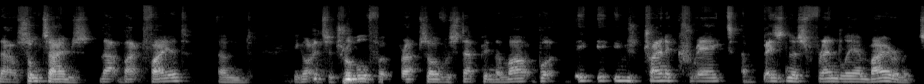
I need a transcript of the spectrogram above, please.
Now, sometimes that backfired and he got into trouble for perhaps overstepping the mark, but he, he was trying to create a business friendly environment.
